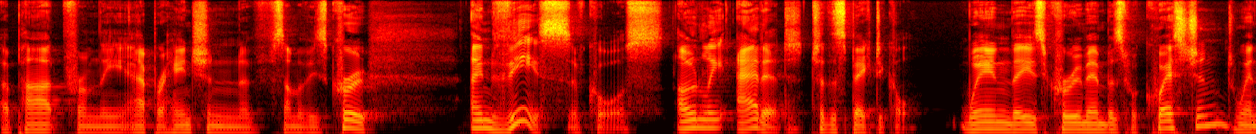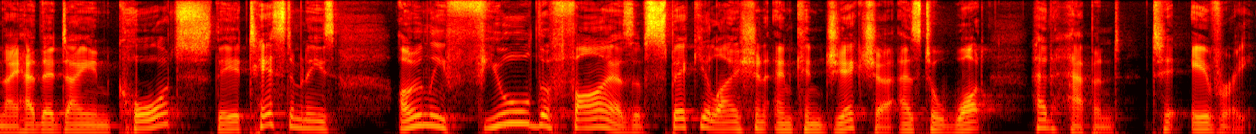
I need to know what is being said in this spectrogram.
apart from the apprehension of some of his crew. And this, of course, only added to the spectacle. When these crew members were questioned, when they had their day in court, their testimonies only fueled the fires of speculation and conjecture as to what had happened to Every.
